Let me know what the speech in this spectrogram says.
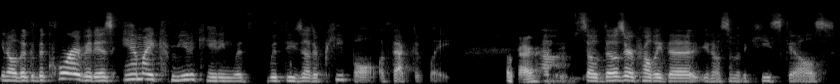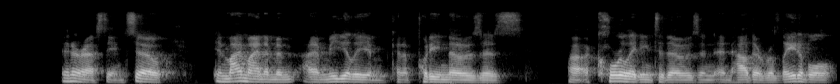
you know the, the core of it is am i communicating with with these other people effectively? Okay. Um, so those are probably the you know some of the key skills. Interesting. So in my mind i'm i immediately am kind of putting those as uh, correlating to those and, and how they're relatable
